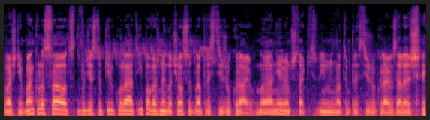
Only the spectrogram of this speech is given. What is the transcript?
właśnie bankructwa od dwudziestu kilku lat i poważnego ciosu dla prestiżu kraju. No ja nie wiem, czy tak im na tym prestiżu kraju zależy,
